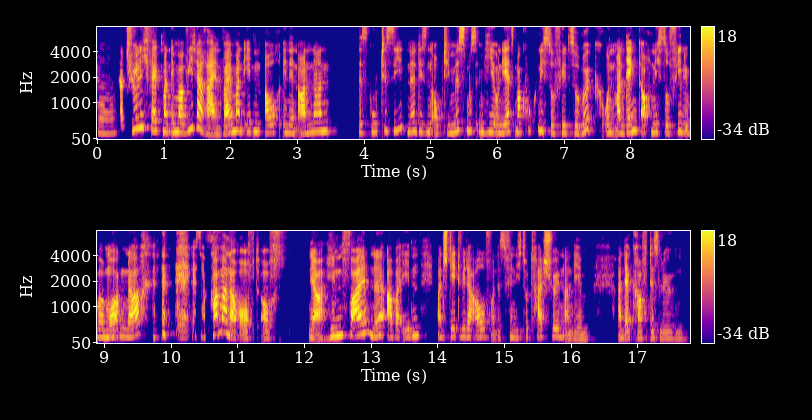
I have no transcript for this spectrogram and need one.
Mhm. Natürlich fällt man immer wieder rein, weil man eben auch in den anderen das Gute sieht, ne? diesen Optimismus im Hier und Jetzt. Man guckt nicht so viel zurück und man denkt auch nicht so viel über morgen nach. Ja. Deshalb kann man auch oft auf ja, hinfallen, ne? aber eben man steht wieder auf und das finde ich total schön an dem, an der Kraft des Löwen.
